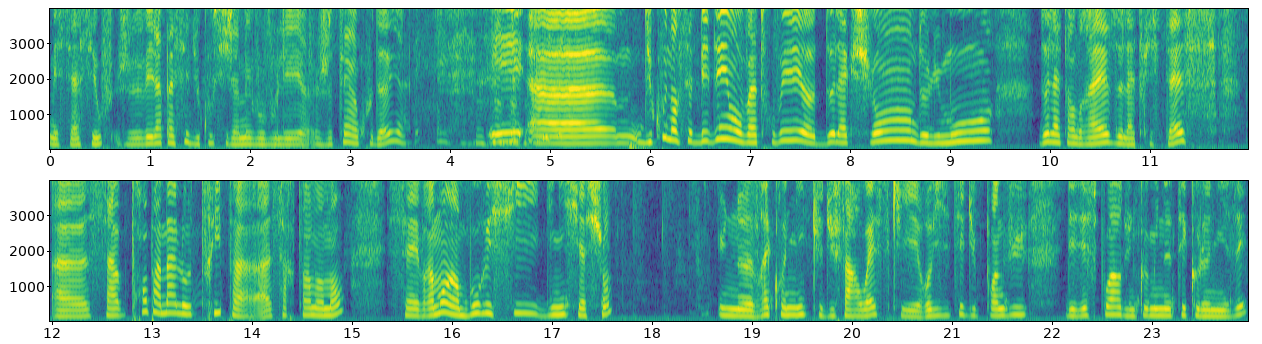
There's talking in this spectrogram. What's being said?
mais c'est assez ouf. Je vais la passer du coup si jamais vous voulez jeter un coup d'œil. Et du coup, dans cette BD, on va trouver de l'action, de l'humour, de la tendresse, de la tristesse. Euh, ça prend pas mal aux tripes à, certains moments. C'est vraiment un beau récit d'initiation. Une vraie chronique du Far West qui est revisitée du point de vue des espoirs d'une communauté colonisée.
